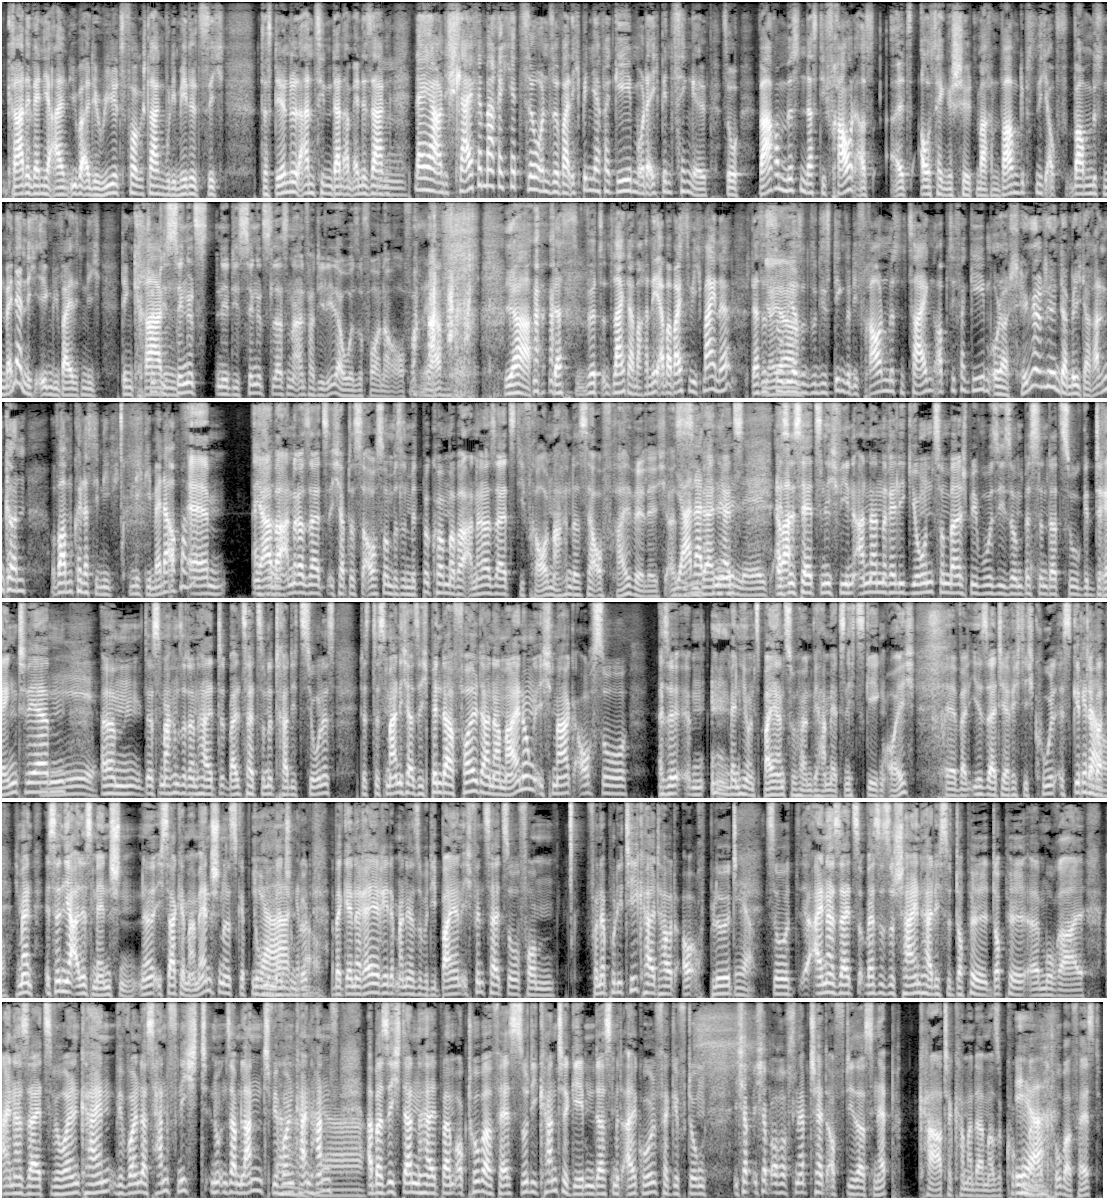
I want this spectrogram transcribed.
Gerade wenn ja allen überall die Reels vorgeschlagen, wo die Mädels sich das Dirndl anziehen und dann am Ende sagen, mhm. naja, und die Schleife mache ich jetzt so und so, weil ich bin ja vergeben oder ich bin Single. So, warum müssen das die Frauen aus, als Aushängeschild machen? Warum gibt's nicht auch, warum müssen Männer nicht irgendwie, weiß ich nicht, den Kragen. Die Singles, nee, die Singles lassen einfach die Lederhose vorne auf. Ja, ja das wird's uns leichter machen. Nee, aber weißt du, wie ich meine? Das ist ja, so ja. wieder so, so dieses Ding, so die Frauen müssen zeigen, ob sie vergeben oder Single sind, damit ich da ran kann. Und warum können das die nicht, nicht die Männer auch machen? Ähm, also, ja, aber andererseits, ich habe das auch so ein bisschen mitbekommen, aber andererseits, die Frauen machen das ja auch freiwillig. Also ja, sie natürlich. Werden jetzt, es ist ja jetzt nicht wie in anderen Religionen zum Beispiel, wo sie so ein bisschen dazu gedrängt werden. Nee. Ähm, das machen sie dann halt, weil es halt so eine Tradition ist. Das, das meine ich, also ich bin da voll deiner Meinung. Ich mag auch so also, ähm, wenn hier uns Bayern zuhören, wir haben jetzt nichts gegen euch, äh, weil ihr seid ja richtig cool. Es gibt genau. aber, ich meine, es sind ja alles Menschen. Ne? Ich sage ja immer Menschen, es gibt dumme ja, Menschen, genau. blöd. Aber generell redet man ja so über die Bayern. Ich finde es halt so vom, von der Politik halt halt auch blöd. Ja. So einerseits, weißt du, so scheinheilig, so Doppel, Doppelmoral. Äh, einerseits, wir wollen kein, wir wollen das Hanf nicht in unserem Land, wir wollen ah, kein Hanf, ja. aber sich dann halt beim Oktoberfest so die Kante geben, dass mit Alkoholvergiftung. Ich habe ich hab auch auf Snapchat auf dieser Snap-Karte kann man da mal so gucken ja. beim Oktoberfest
